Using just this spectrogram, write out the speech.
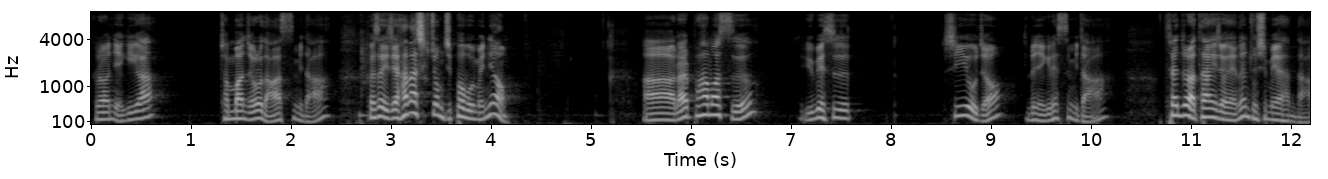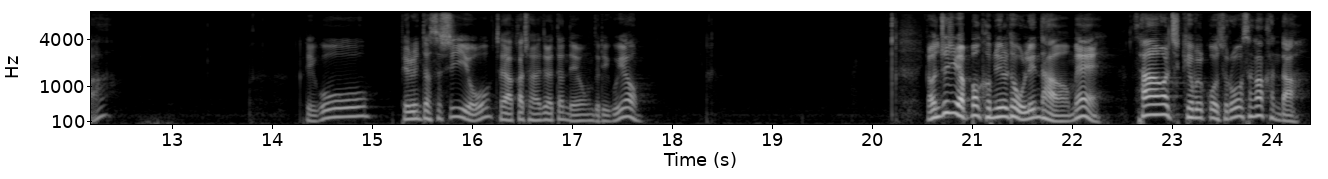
그런 얘기가 전반적으로 나왔습니다. 그래서 이제 하나씩 좀 짚어보면요. 아, 랄프 하머스, UBS CEO죠. 이런 얘기를 했습니다. 트렌드로 나타나기 전에는 조심해야 한다. 그리고 베린터스 CEO, 제가 아까 전해드렸던 내용들이고요. 연준이 몇 번 금리를 더 올린 다음에 상황을 지켜볼 것으로 생각한다.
